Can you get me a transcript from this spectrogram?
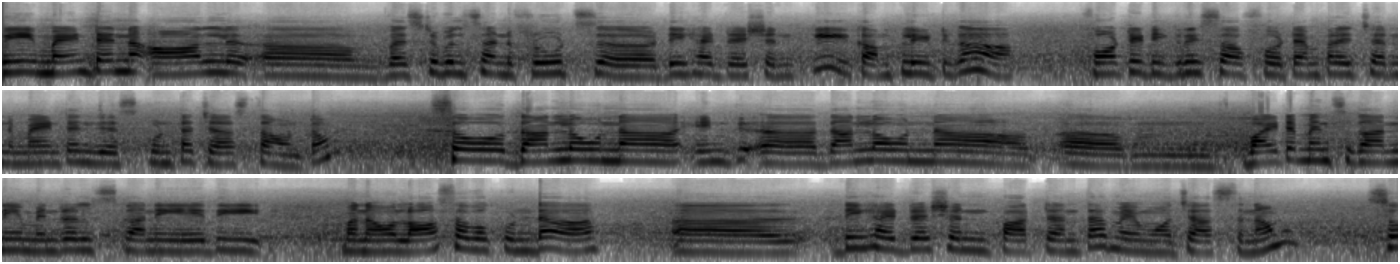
We maintain all vegetables and fruits డీహైడ్రేషన్కి కంప్లీట్గా ఫార్టీ డిగ్రీస్ ఆఫ్ టెంపరేచర్ని మెయింటైన్ చేసుకుంటూ చేస్తూ ఉంటాం. సో దానిలో ఉన్న దానిలో ఉన్న వైటమిన్స్ కానీ మినరల్స్ కానీ ఏది మనం లాస్ అవ్వకుండా డీహైడ్రేషన్ పార్ట్ అంతా మేము చేస్తున్నాం. సో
